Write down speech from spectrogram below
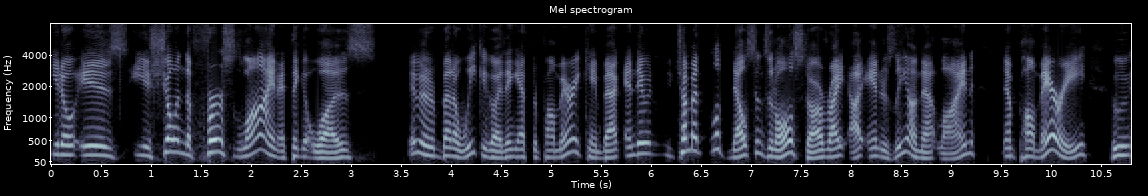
you know is is showing the first line. I think it was maybe about a week ago. I think after Palmieri came back, and they were talking about look, Nelson's an all star, right? Uh, Anders Lee on that line, and Palmieri, who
